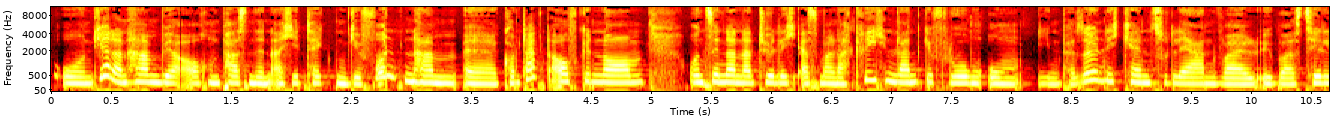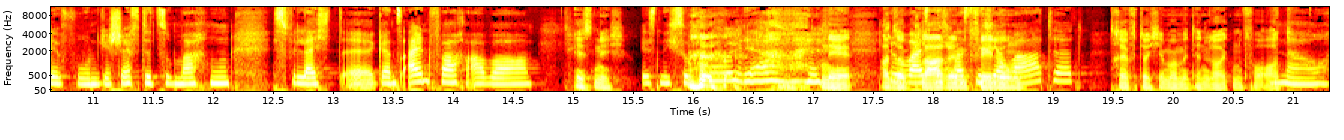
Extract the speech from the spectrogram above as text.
und ja, dann haben wir auch einen passenden Architekten gefunden, haben äh, Kontakt aufgenommen und sind dann natürlich erstmal nach Griechenland geflogen, um ihn persönlich kennenzulernen, weil übers Telefon Geschäfte zu machen ist vielleicht äh, ganz einfach, aber ist nicht. Ist nicht so cool, ja. Weil nee, also klare nicht, Empfehlung. Trefft euch immer mit den Leuten vor Ort. Genau.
